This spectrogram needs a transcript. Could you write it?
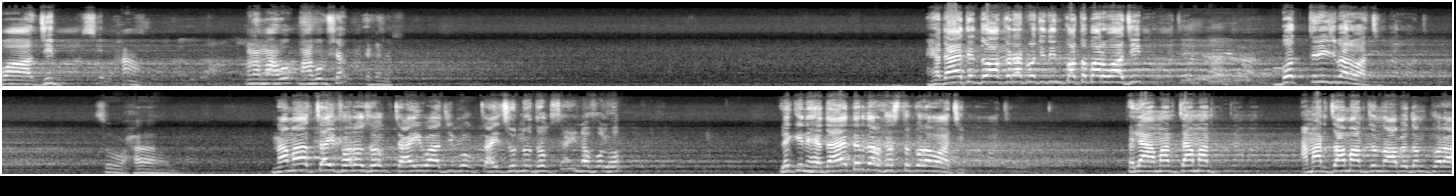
ওয়াজিব হ্যাঁ মানে মাহবুব মাহবুব সাহেব, এখানে। হেদায়েতের দোয়া করা প্রতিদিন কতবার ওয়াজিব বত্রিশ বার ওয়াজিব। নামাজ চাই ফরজ হোক, চাই ওয়াজিব হোক, চাই সুন্নত হোক, চাই নফল হোক লেকিন হেদায়েতের দরখাস্ত করা ওয়াজিব। তাহলে আমার জামার আমার জামার জন্য আবেদন করা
